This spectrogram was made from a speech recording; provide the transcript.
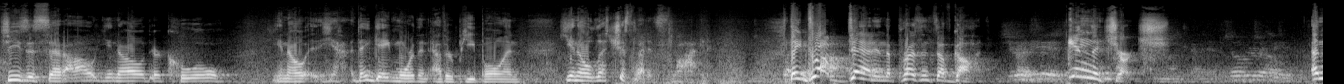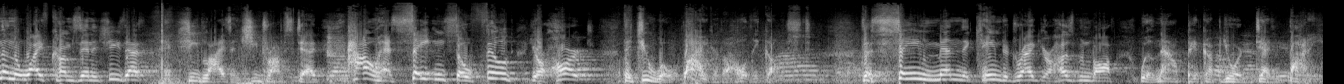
Jesus said, Oh, you know, they're cool. You know, yeah, they gave more than other people. And, you know, let's just let it slide. They dropped dead in the presence of God in the church. And then the wife comes in and she's asked, and she lies and she drops dead. How has Satan so filled your heart that you will lie to the Holy Ghost? The same men that came to drag your husband off will now pick up your dead body.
